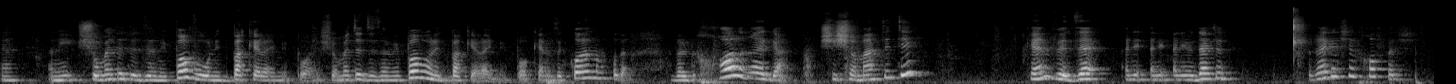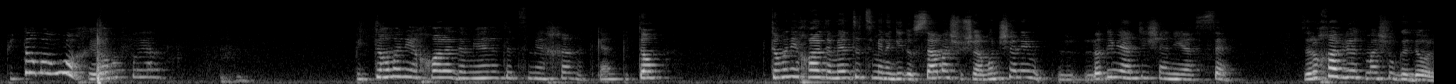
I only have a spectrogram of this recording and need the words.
כן? אני שומטת את זה מפה והוא נדבק אליי מפה, אני שומטת את זה מפה והוא נדבק אליי מפה, כן? זה כל הזמן חוזר. אבל בכל רגע ששמטתי, כן? ואת זה, אני, אני, אני יודעת ש... רגע של חופש, פתאום הרוח היא לא מפריעה. פתאום אני יכול לדמיין את עצמי אחרת, כן? פתאום, פתאום אני יכולה לדמיין את עצמי, נגיד, עושה משהו שהמון שנים לא דמיינתי שאני אעשה. זה לא חייב להיות משהו גדול.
